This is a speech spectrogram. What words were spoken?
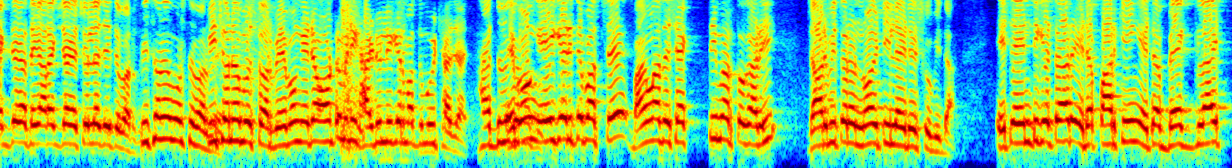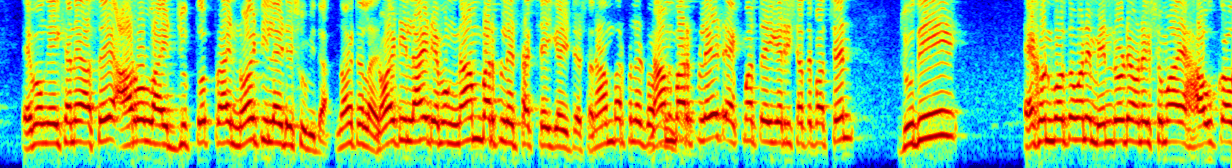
এক জায়গা থেকে আরেক জায়গায় চলে যেতে পারবে। পিছনে বসতে পারবে। পিছনে বসতে পারবে এবং এটা অটোমেটিক হাইড্রোলিকের মাধ্যমে উঠা যায়। এবং এই গাড়িতে পাচ্ছে বাংলাদেশ একটি মাত্র গাড়ি যার ভিতরে নয়টি লাইটের সুবিধা। এটা ইন্ডিকেটর এটা পার্কিং এটা ব্যাক লাইট এবং এইখানে আছে আরও লাইট যুক্ত প্রায় নয়টি লাইটের সুবিধা। নয়টা লাইট নয়টি লাইট এবং নাম্বার প্লেট থাকছে এই গাড়িটার সাথে। নাম্বার প্লেট নাম্বার প্লেট একমাত্র এই গাড়ির সাথে পাচ্ছেন। যদি এখন বর্তমানে মেন রোডে অনেক সময় হাউকাউ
